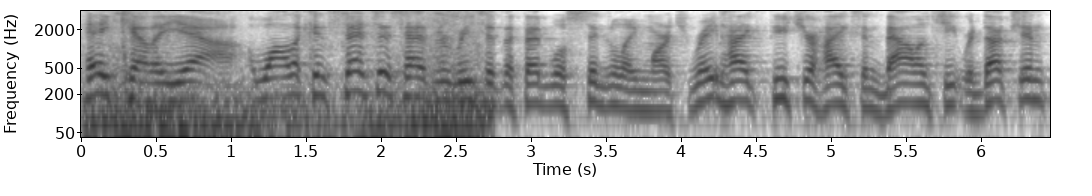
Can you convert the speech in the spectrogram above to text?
Hey, Kelly, yeah. While a consensus has been reached that the Fed will signal a March rate hike, future hikes, and balance sheet reduction,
